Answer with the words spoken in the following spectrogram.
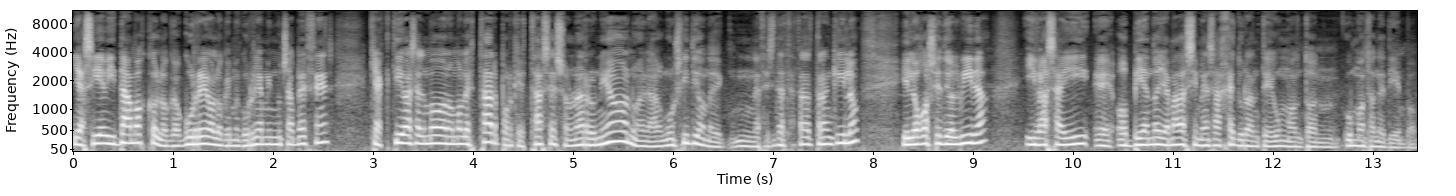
y así evitamos con lo que ocurre o lo que me ocurría a mí muchas veces, que activas el modo no molestar porque estás eso, en una reunión o en algún sitio donde necesitas estar tranquilo y luego se te olvida y vas ahí eh, obviando llamadas y mensajes durante un montón, un montón de tiempo.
